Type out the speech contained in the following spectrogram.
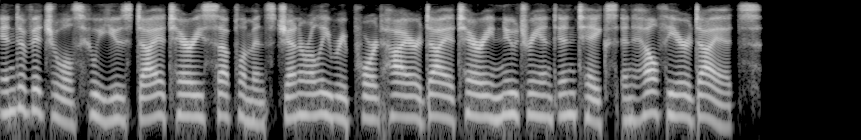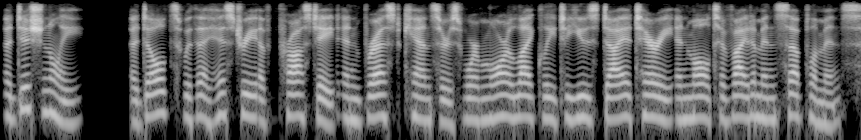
Individuals who use dietary supplements generally report higher dietary nutrient intakes and healthier diets. Additionally, adults with a history of prostate and breast cancers were more likely to use dietary and multivitamin supplements.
